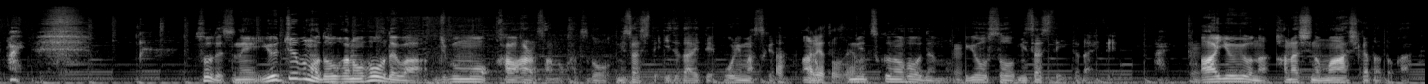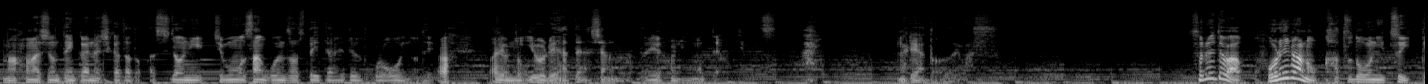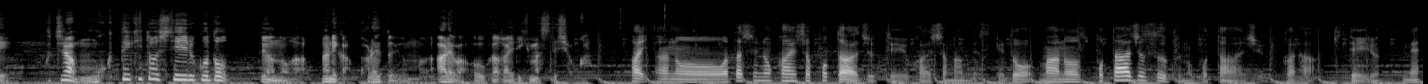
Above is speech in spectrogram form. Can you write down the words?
はい。そうですね。YouTube の動画の方では、自分も川原さんの活動を見させていただいておりますけど、あありがとうございます。つくの方でも様子を見させていただいて、はい、うん、ああいうような話の回し方とか、話の展開の仕方とか、指導に自分も参考にさせていただいているところ多いので、非常にいろいろやってらっしゃるんだなというふうに思っております。はい。ありがとうございます。それでは、これらの活動について、こちら目的としていることというのが何かこれというものがあればお伺いできますでしょうか？はい、あのー、私の会社、ポタージュっていう会社なんですけど、まあ、あの、ポタージュスープのポタージュから来ているんですね。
